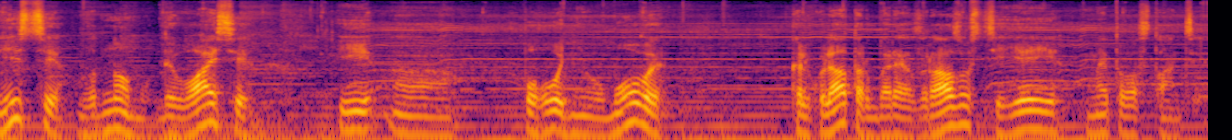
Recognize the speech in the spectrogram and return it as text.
місці, в одному девайсі, і е, погодні умови калькулятор бере зразу з цієї метеостанції.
